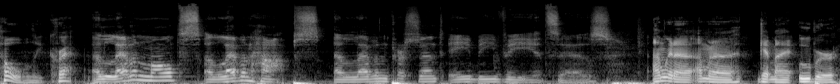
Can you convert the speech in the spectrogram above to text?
Holy crap. 11 malts, 11 hops, 11% ABV, it says. I'm gonna I'm gonna get my Uber.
